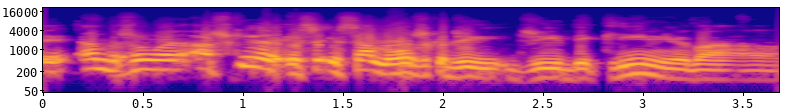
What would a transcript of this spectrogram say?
É, Anderson, acho que essa, lógica de, de declínio da,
